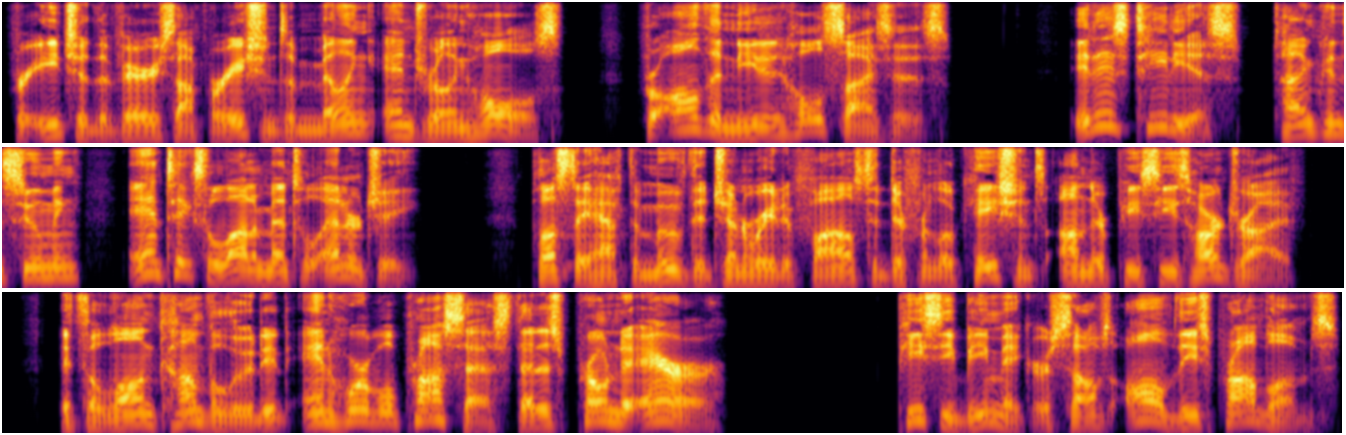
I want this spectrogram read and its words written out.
for each of the various operations of milling and drilling holes, for all the needed hole sizes. It is tedious, time-consuming, and takes a lot of mental energy. Plus, they have to move the generated files to different locations on their PC's hard drive. It's a long, convoluted, and horrible process that is prone to error. PCB Maker solves all of these problems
